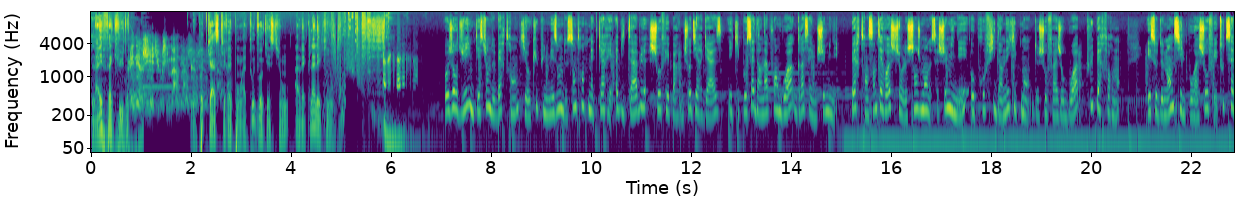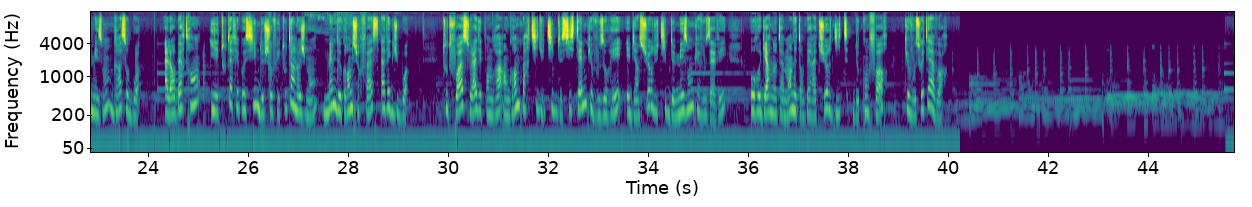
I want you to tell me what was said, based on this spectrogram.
La FAQ de l'énergie et du climat, le podcast qui répond à toutes vos questions avec l'Aleclion. Aujourd'hui, une question de Bertrand qui occupe une maison de 130 mètres carrés habitable, chauffée par une chaudière gaz et qui possède un appoint bois grâce à une cheminée. Bertrand s'interroge sur le changement de sa cheminée au profit d'un équipement de chauffage au bois plus performant et se demande s'il pourra chauffer toute sa maison grâce au bois. Alors Bertrand, il est tout à fait possible de chauffer tout un logement, même de grande surface, avec du bois. Toutefois, cela dépendra en grande partie du type de système que vous aurez et bien sûr du type de maison que vous avez, au regard notamment des températures dites de confort que vous souhaitez avoir.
